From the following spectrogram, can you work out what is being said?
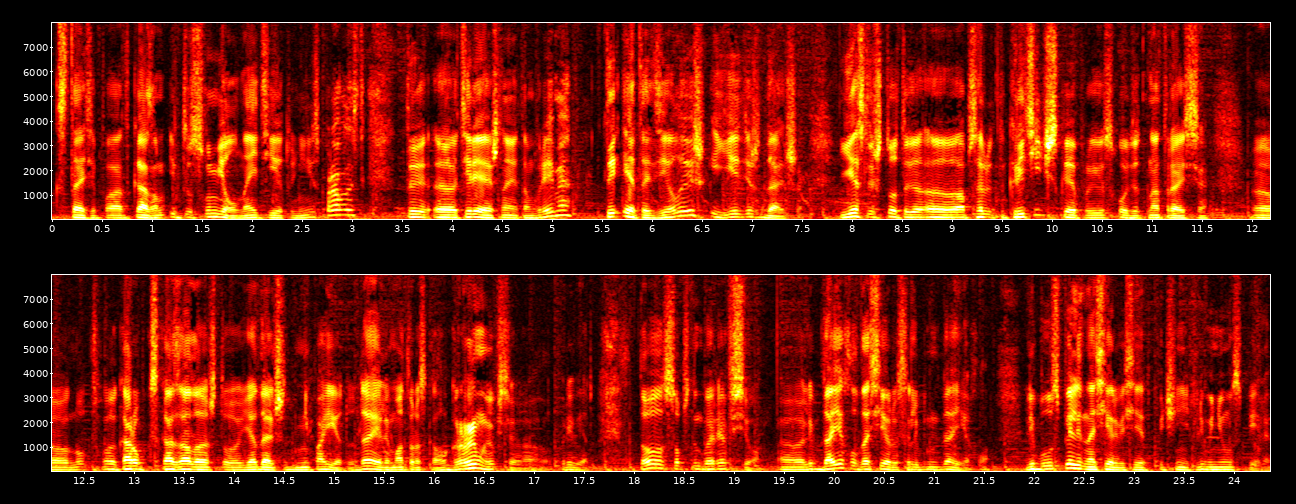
кстати, по отказам, и ты сумел найти эту неисправность, ты э, теряешь на этом время, ты это делаешь и едешь дальше. Если что-то э, абсолютно критическое происходит на трассе, э, ну, коробка сказала, что я дальше не поеду, да, или мотор сказал грым и все, привет, то, собственно говоря, все. Э, либо доехал до сервиса, либо не доехал. Либо успели на сервисе это починить, либо не успели.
